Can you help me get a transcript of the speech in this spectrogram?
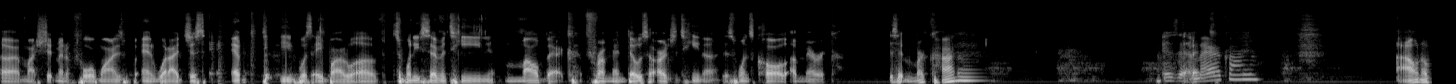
uh, my shipment of four wines, and what I just emptied was a bottle of 2017 Malbec from Mendoza, Argentina. This one's called America. Is it Mercana? Is it Americana? I don't know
